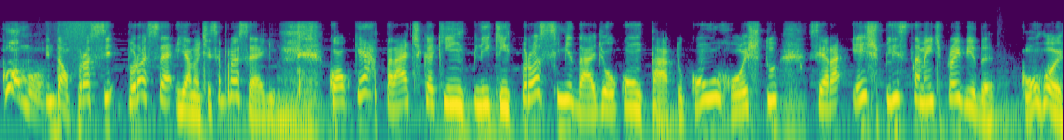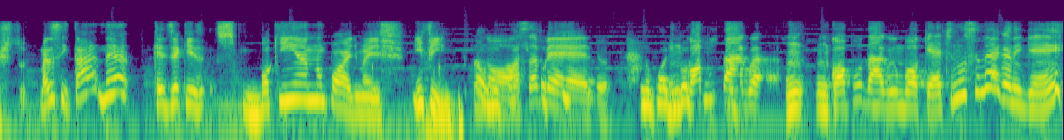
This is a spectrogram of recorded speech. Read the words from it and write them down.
como? Então, prosse- prossegue. E a notícia prossegue. Qualquer prática que implique em proximidade ou contato com o rosto será explicitamente proibida. Com o rosto. Mas assim, tá, né? Quer dizer que boquinha não pode, mas. Enfim. Não, não Nossa, pode- velho. Não pode Um boquinha. copo d'água. Um, um copo d'água e um boquete não se nega a ninguém.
